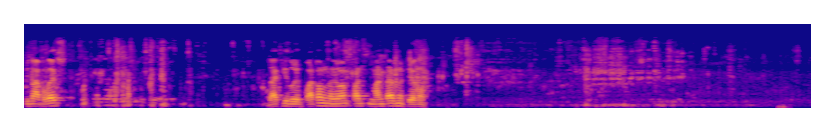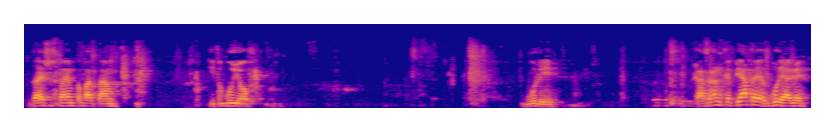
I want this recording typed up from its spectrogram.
Пеноплест. Закидываем, потом наливаем монтажную пену. Дальше ставим по бортам. Типа буев. Були. Казанка пятая с булями.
